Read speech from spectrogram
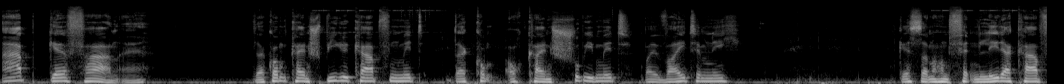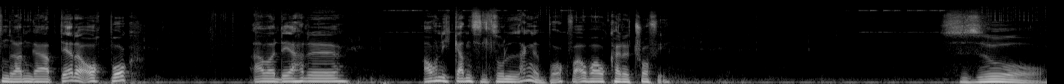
Abgefahren, ey. Da kommt kein Spiegelkarpfen mit. Da kommt auch kein Schubbi mit. Bei weitem nicht. Gestern noch einen fetten Lederkarpfen dran gehabt. Der hatte auch Bock. Aber der hatte auch nicht ganz so lange Bock. War aber auch keine Trophy. So.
